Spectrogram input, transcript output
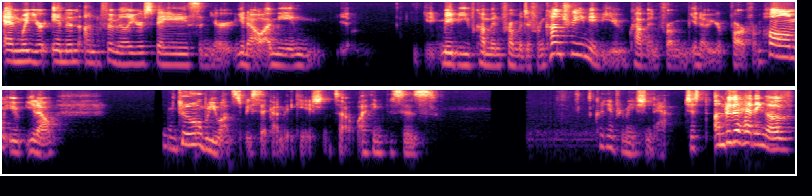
and when you're in an unfamiliar space and you're, you know, I mean, maybe you've come in from a different country, maybe you come in from, you know, you're far from home, you, you know, nobody wants to be sick on vacation. So I think this is good information to have. Just under the heading of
